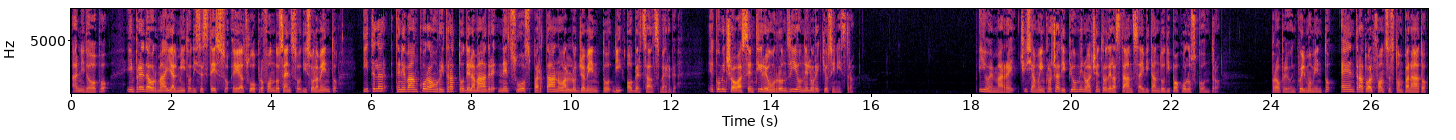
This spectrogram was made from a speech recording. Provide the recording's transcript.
Anni dopo, in preda ormai al mito di se stesso e al suo profondo senso di isolamento, Hitler teneva ancora un ritratto della madre nel suo spartano alloggiamento di Obersalzberg e cominciò a sentire un ronzio nell'orecchio sinistro. Io e Murray ci siamo incrociati più o meno al centro della stanza, evitando di poco lo scontro. Proprio in quel momento è entrato Alphonse Stompanato,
